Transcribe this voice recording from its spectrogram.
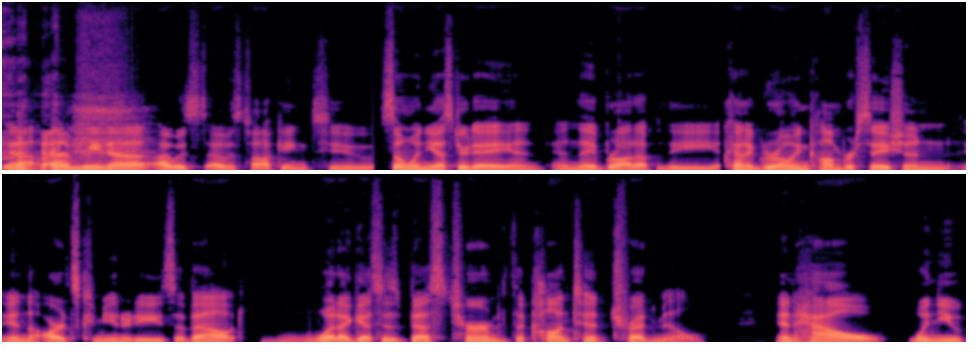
Yeah, I mean, uh, I was I was talking to someone yesterday, and and they brought up the kind of growing conversation in the arts communities about what I guess is best termed the content treadmill, and how when you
